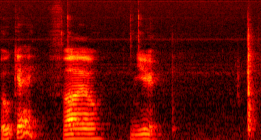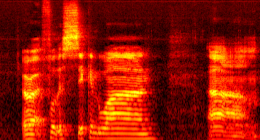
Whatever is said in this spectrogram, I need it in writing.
Okay, file, new. All right, for the second one, um,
